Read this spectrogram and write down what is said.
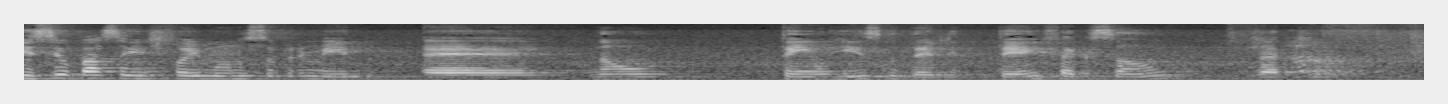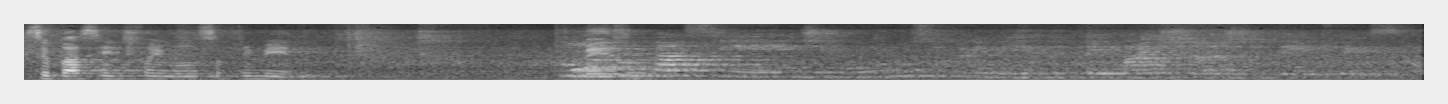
E se o paciente for imunossuprimido, é, não tem o risco dele ter infecção, já que se o paciente for imunossuprimido. Todo mesmo... paciente imunossuprimido tem mais chance de ter infecção.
